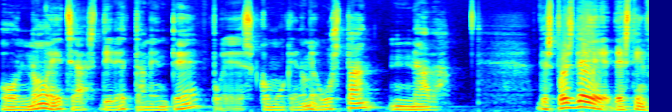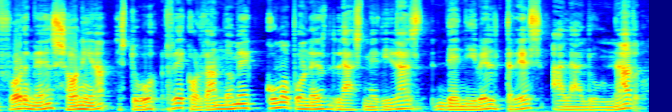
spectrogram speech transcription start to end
o no hechas directamente, pues como que no me gustan nada. Después de, este informe, Sonia estuvo recordándome cómo poner las medidas de nivel 3 al alumnado.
